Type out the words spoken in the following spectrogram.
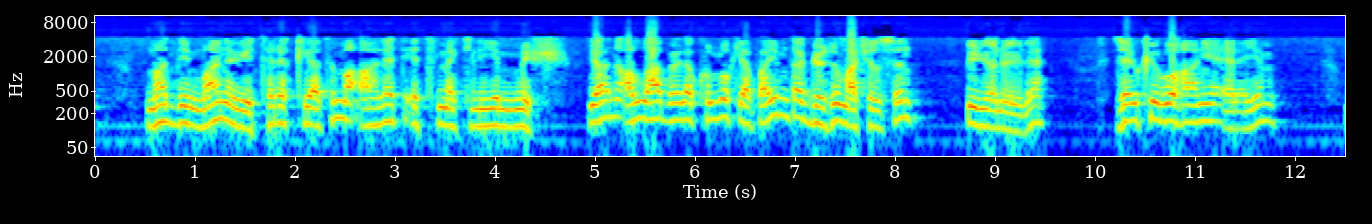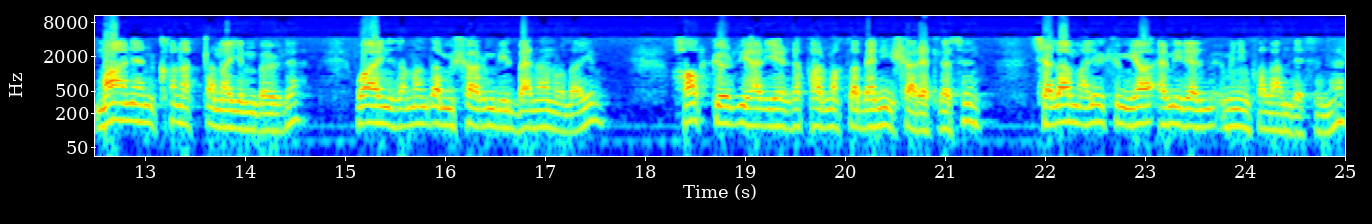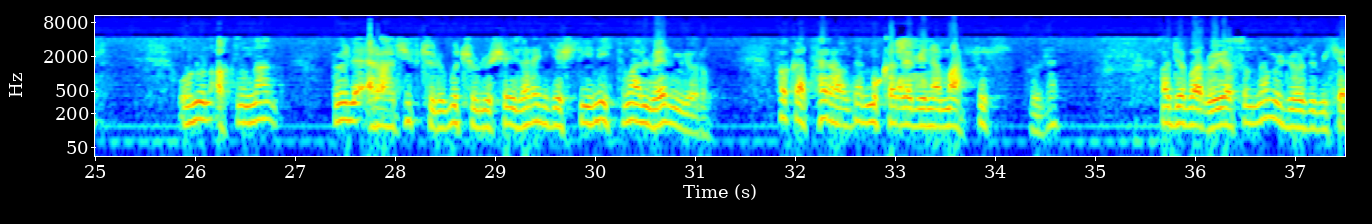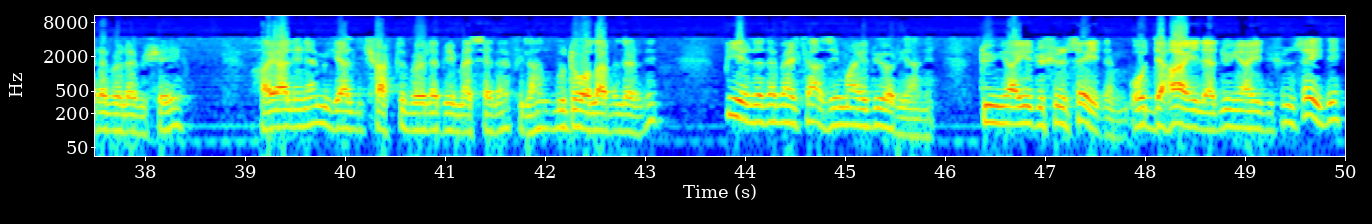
maddi manevi terakkiyatıma alet etmekliyimmiş. Yani Allah'a böyle kulluk yapayım da gözüm açılsın bir yönüyle. Zevki ruhaniye ereyim. Manen kanatlanayım böyle. Ve aynı zamanda müşarim bil benan olayım. Halk gördüğü her yerde parmakla beni işaretlesin selam aleyküm ya emir el müminin falan desinler. Onun aklından böyle eracif türü bu türlü şeylerin geçtiğini ihtimal vermiyorum. Fakat herhalde mukarrebine mahsus böyle. Acaba rüyasında mı gördü bir kere böyle bir şeyi? Hayaline mi geldi çarptı böyle bir mesele filan? Bu da olabilirdi. Bir yerde de belki azima ediyor yani. Dünyayı düşünseydim, o deha ile dünyayı düşünseydi,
